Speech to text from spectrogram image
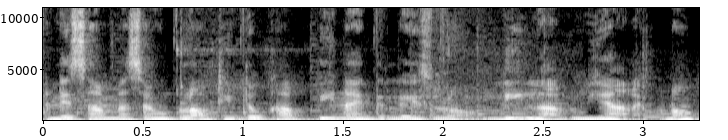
အနစ်ဆာမဆန်ဘယ်လောက်ထိဒုက္ခပေးနိုင်တယ်လဲဆိုတော့လိလာလို့ရတယ်ပေါ့နော်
